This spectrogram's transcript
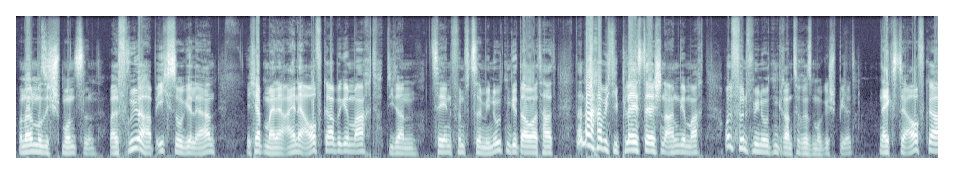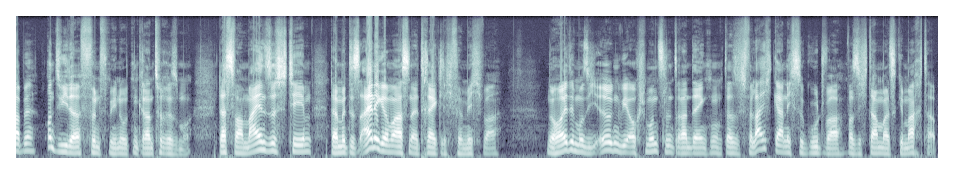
und dann muss ich schmunzeln. Weil früher habe ich so gelernt, ich habe meine eine Aufgabe gemacht, die dann 10, 15 Minuten gedauert hat. Danach habe ich die Playstation angemacht und 5 Minuten Gran Turismo gespielt. Nächste Aufgabe und wieder 5 Minuten Gran Turismo. Das war mein System, damit es einigermaßen erträglich für mich war. Nur heute muss ich irgendwie auch schmunzelnd dran denken, dass es vielleicht gar nicht so gut war, was ich damals gemacht habe.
